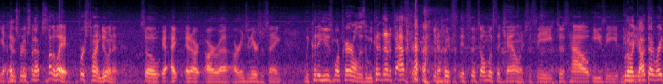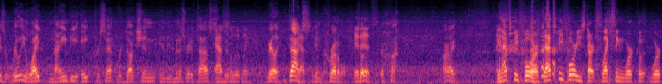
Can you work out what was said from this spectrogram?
yeah, administrative and, and, steps? By the way, first time doing it. So, I, and our, our, uh, our engineers are saying, we could have used more parallelism, we could have done it faster. you know, it's, it's, it's almost a challenge to see just how easy But if I got this. that right, is it really like 98% reduction in the administrative tasks? Absolutely. Really? That's absolutely. incredible. It so, is. all right. And that's before that's before you start flexing work work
